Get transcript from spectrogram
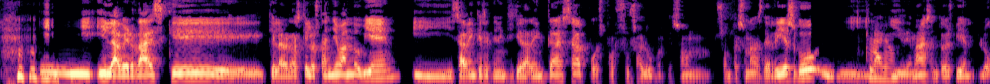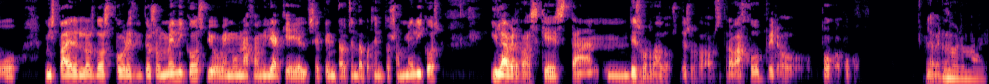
Y, la verdad es que, la verdad es que lo están llevando bien y saben que se tienen que quedar en casa pues por su salud, porque son, son personas de riesgo y, y demás. Entonces, bien, luego mis padres, los dos pobrecitos, son médicos. Yo vengo de una familia que el 70-80% son médicos y la verdad es que están desbordados, desbordados de trabajo, pero poco a poco, la verdad. Normal.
